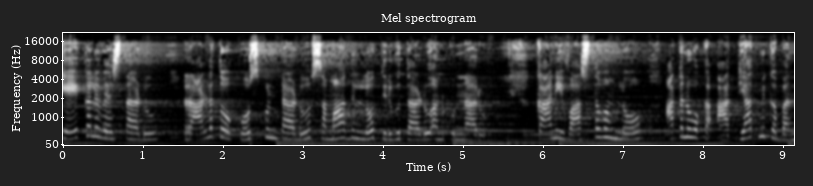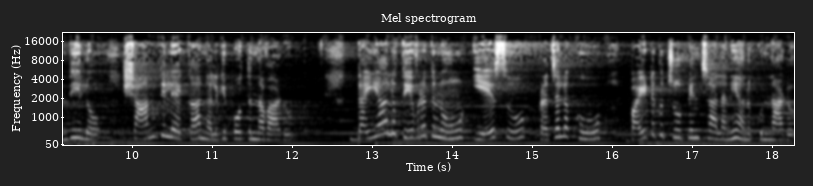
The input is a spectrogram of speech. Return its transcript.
కేకలు వేస్తాడు రాళ్ళతో కోసుకుంటాడు సమాధుల్లో తిరుగుతాడు అనుకున్నారు. కానీ వాస్తవంలో అతను ఒక ఆధ్యాత్మిక బందీలో శాంతి లేక నలిగిపోతున్నవాడు. దయ్యాలు తీవ్రతను యేసు ప్రజలకు బయటకు చూపించాలని అనుకున్నాడు.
